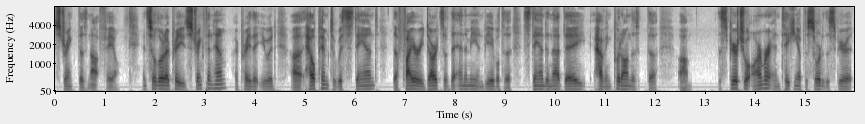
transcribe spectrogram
strength does not fail. And so, Lord, I pray you'd strengthen him. I pray that you would uh, help him to withstand the fiery darts of the enemy and be able to stand in that day, having put on the, the, um, the spiritual armor and taking up the sword of the Spirit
